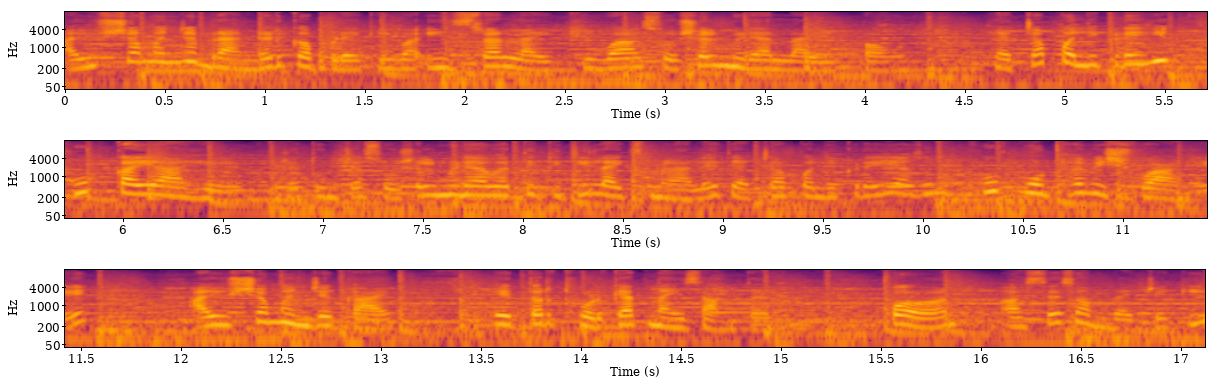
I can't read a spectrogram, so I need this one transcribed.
आयुष्य म्हणजे ब्रँडेड कपडे किंवा इन्स्टा लाईक किंवा सोशल मीडिया लाईक पाहून ह्याच्या पलीकडेही खूप काही आहे. म्हणजे तुमच्या सोशल मीडियावरती किती लाईक्स मिळाले त्याच्या पलीकडेही अजून खूप मोठं विश्व आहे. आयुष्य म्हणजे काय हे तर थोडक्यात नाही सांगतात पण असे समजायचे की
